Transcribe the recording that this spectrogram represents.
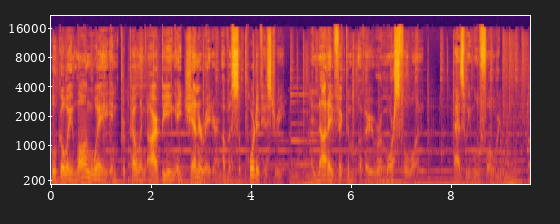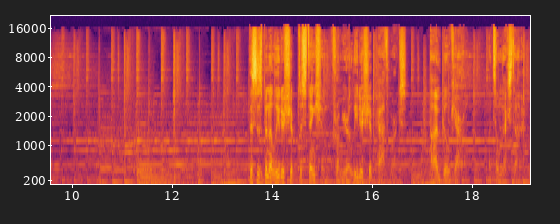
will go a long way in propelling our being a generator of a supportive history and not a victim of a remorseful one as we move forward. This has been a leadership distinction from your Leadership Pathworks. I'm Bill Carroll. Until next time.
